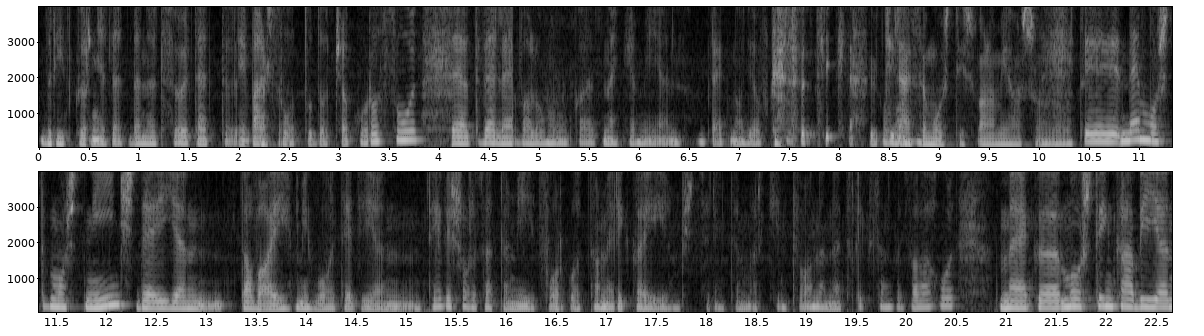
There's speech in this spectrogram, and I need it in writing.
brit környezetben nőtt föl, tehát Én pár persze. szót tudott csak oroszul, de hát vele való munka, az nekem ilyen legnagyobb közöttik. Csinálsz-e most is valami hasonlót? Nem, most, most nincs, de ilyen tavaly még volt egy ilyen tévésorozat, ami itt forgott, amerikai, most szerintem már kint van a Netflixen vagy valahol, meg most inkább ilyen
